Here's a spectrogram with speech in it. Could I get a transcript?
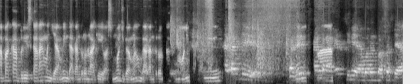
Apakah beli sekarang menjamin nggak akan turun lagi? Wah, semua juga mau nggak akan turun lagi. Maunya Tadi katanya sini ya Warren Buffett ya.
